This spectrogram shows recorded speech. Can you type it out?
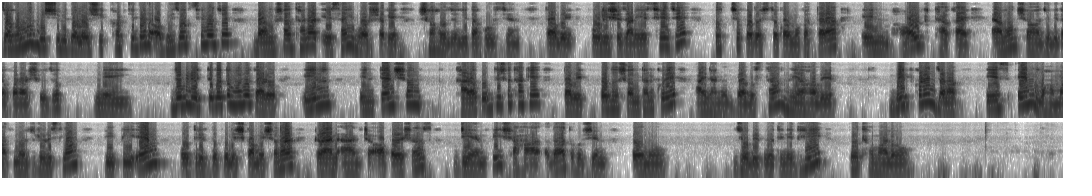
জগন্নাথ বিশ্ববিদ্যালয়ের শিক্ষার্থীদের অভিযোগ ছিল যে বংশাল থানার এসআই বর্ষাকে সহযোগিতা করছেন। তবে পুলিশে জানিয়েছে যে উচ্চপদস্থ কর্মকর্তারা ইনভলভ থাকায় এমন সহযোগিতা করার সুযোগ নেই। যদি ব্যক্তিগতভাবে কারও ইল ইন্টেনশন খারাপ উদ্দেশ্য থাকে, তবে অনুসন্ধান করে আইনানুগ ব্যবস্থা নেওয়া হবে। ব্রিফ করেন জনাব S M Mohammad Nazrul Islam PPM অতিরিক্ত police commissioner, crime and operations DMP Shahadat Hossain, অনু। জবি প্রতিনিধি, প্রথম আলো।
